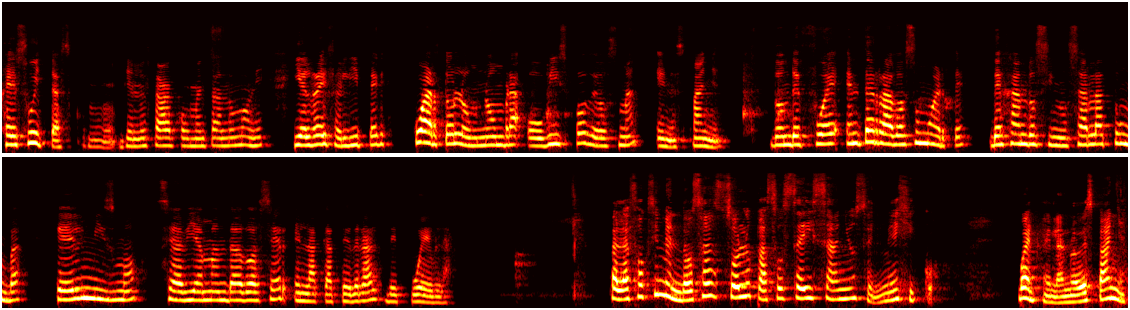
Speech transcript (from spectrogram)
jesuitas, como bien lo estaba comentando Moni, y el rey Felipe IV lo nombra obispo de Osma en España, donde fue enterrado a su muerte, dejando sin usar la tumba que él mismo se había mandado hacer en la Catedral de Puebla. Palafox y Mendoza solo pasó seis años en México, bueno, en la Nueva España,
